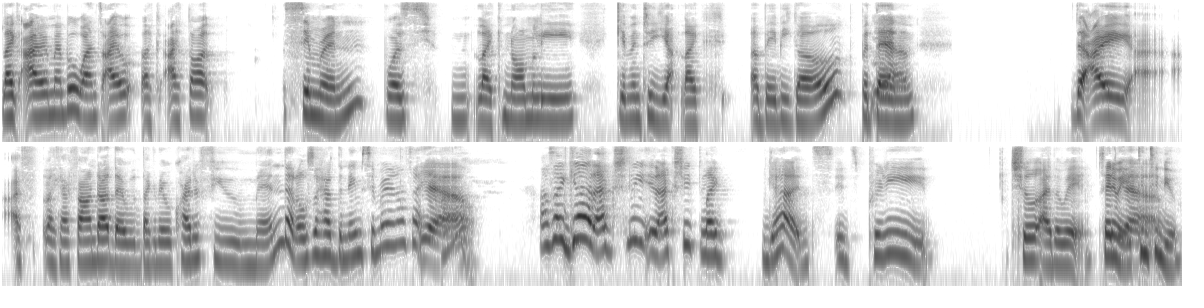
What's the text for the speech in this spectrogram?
like I remember once I like I thought Simran was like normally given to yeah, like a baby girl, but then yeah. that I I like I found out that like there were quite a few men that also had the name Simran, and I was like, yeah. Oh. I was like, yeah, it actually, it actually like, yeah, it's it's pretty chill either way. So anyway, yeah. continue.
